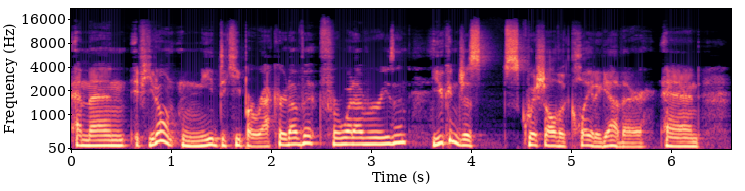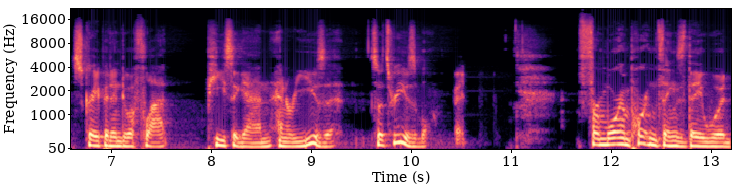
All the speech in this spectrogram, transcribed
and then if you don't need to keep a record of it for whatever reason, you can just squish all the clay together and scrape it into a flat piece again and reuse it. So it's reusable. Right. For more important things, they would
